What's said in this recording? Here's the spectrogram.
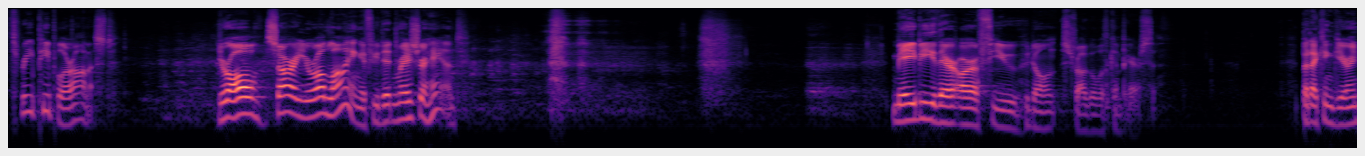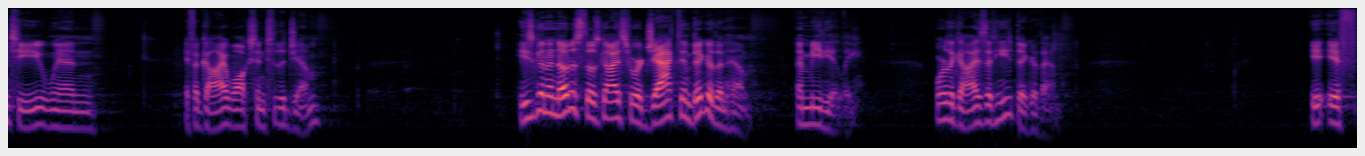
Three people are honest. You're all, sorry, you're all lying if you didn't raise your hand. Maybe there are a few who don't struggle with comparison. But I can guarantee you when, if a guy walks into the gym, he's going to notice those guys who are jacked and bigger than him immediately, or the guys that he's bigger than. If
